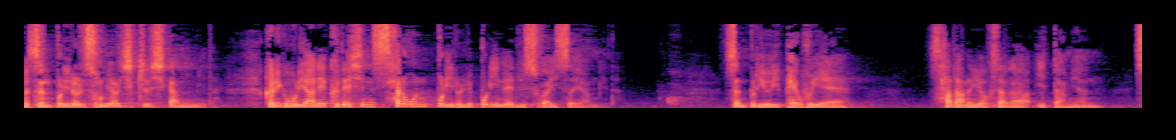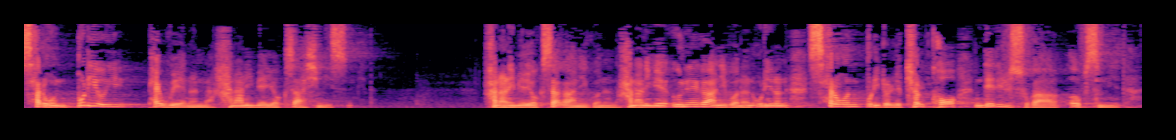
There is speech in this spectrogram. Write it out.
그 쓴뿌리를 소멸시킬 시간입니다. 그리고 우리 안에 그 대신 새로운 뿌리를 뿌리내릴 수가 있어야 합니다. 쓴뿌리의 배후에 사단의 역사가 있다면 새로운 뿌리의 배후에는 하나님의 역사하심이 있습니다. 하나님의 역사가 아니고는 하나님의 은혜가 아니고는 우리는 새로운 뿌리를 결코 내릴 수가 없습니다.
